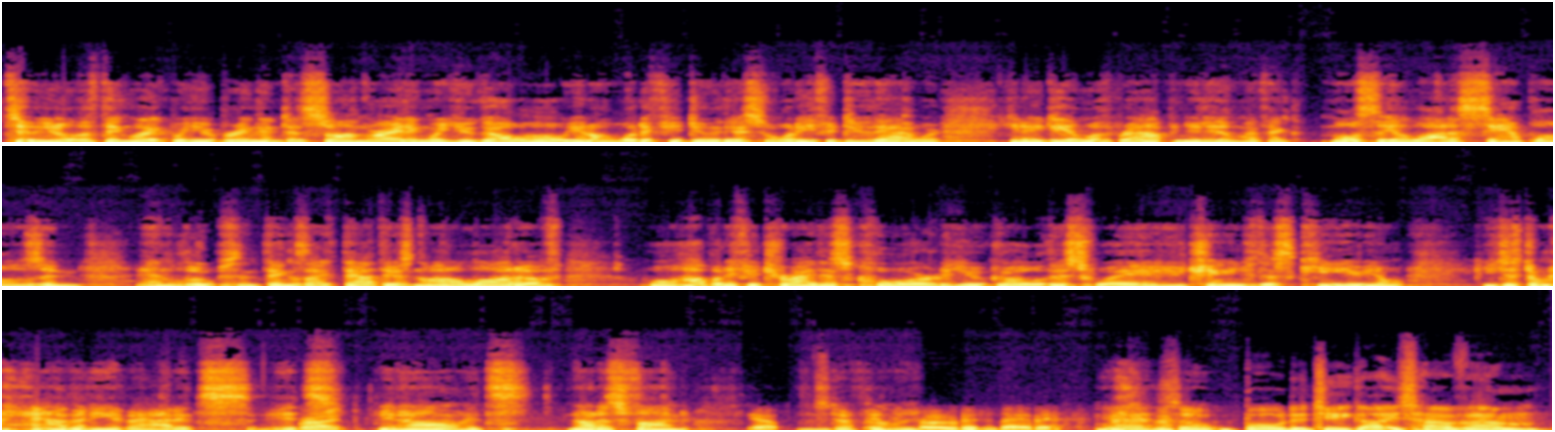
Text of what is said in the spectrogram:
too, you know, the thing like where you bring into songwriting, where you go, oh, you know, what if you do this or what if you do that? Where you know, you're dealing with rap and you're dealing with like mostly a lot of samples and and loops and things like that. There's not a lot of well, how about if you try this chord, or you go this way, or you change this key? You don't, you just don't have any of that. It's it's Right. you know, it's not as fun. Yep, Definitely. it's proven, baby. Yeah. So, Beau, did you guys have um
